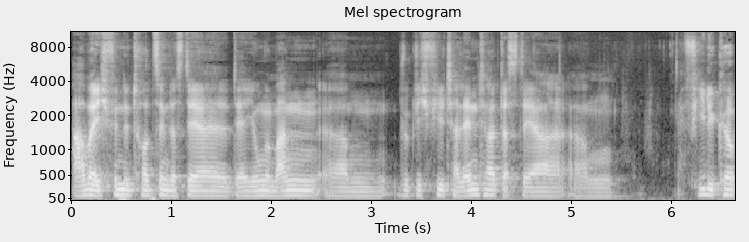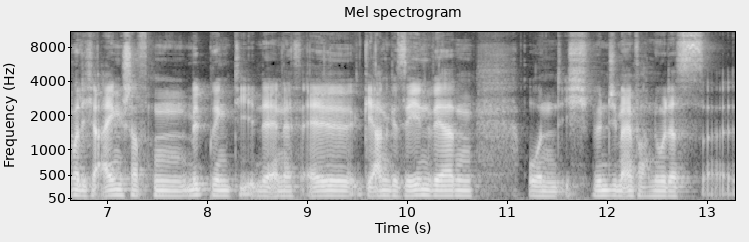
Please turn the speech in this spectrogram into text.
Aber ich finde trotzdem, dass der, der junge Mann ähm, wirklich viel Talent hat, dass der ähm, viele körperliche Eigenschaften mitbringt, die in der NFL gern gesehen werden. Und ich wünsche ihm einfach nur das äh,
